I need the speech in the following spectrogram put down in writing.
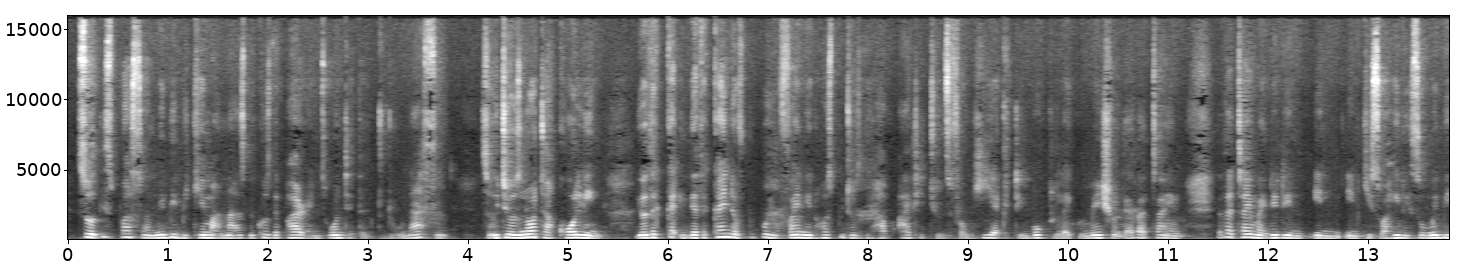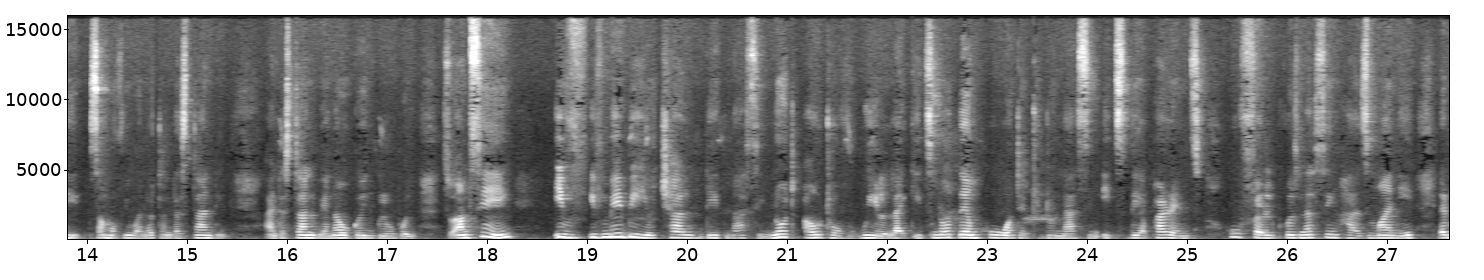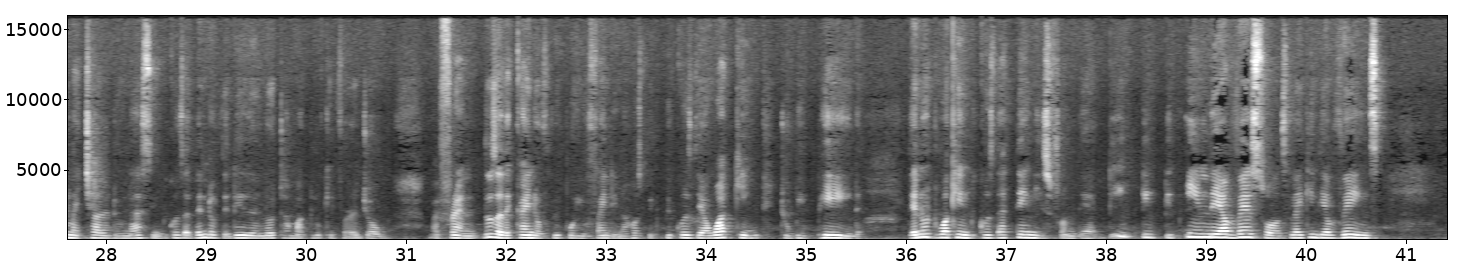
So this person maybe became a nurse because the parents wanted them to do nothing so it was not a calling. You're the, they're the kind of people you find in hospitals. They have attitudes from here to timbuktu like we mentioned the other time. The other time i did in, in, in kiswahili so maybe some of you are not understanding understand we are now going global. So i'm saying if if maybe your child did nursing not out of will like it's not them who wanted to do nursing it's their parents who felt because nursing has money let my child do nursing because at the end of the day they're not tarmac looking for a job. My friend those are the kind of people you find in a hospital because they're working to be paid. They're not working because that thing is from their deep deep deep in their vessels like in their veins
